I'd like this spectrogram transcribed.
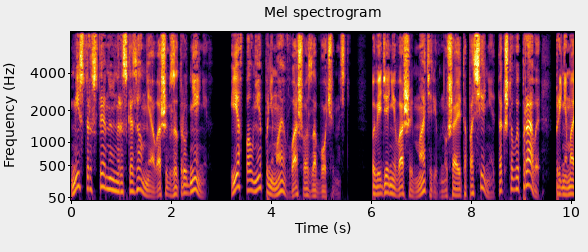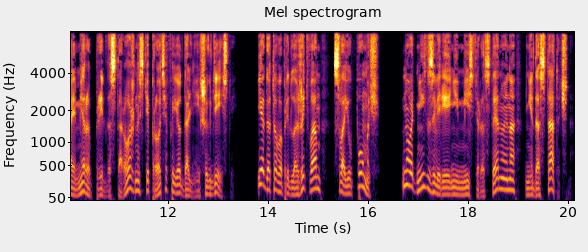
мистер Стэнуин рассказал мне о ваших затруднениях, и я вполне понимаю вашу озабоченность. Поведение вашей матери внушает опасения, так что вы правы, принимая меры предосторожности против ее дальнейших действий я готова предложить вам свою помощь, но одних заверений мистера Стэнуэна недостаточно.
